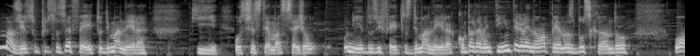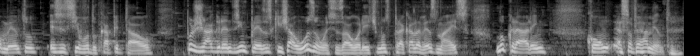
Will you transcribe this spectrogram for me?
Mas isso precisa ser feito de maneira que os sistemas sejam unidos e feitos de maneira completamente íntegra e não apenas buscando o aumento excessivo do capital por já grandes empresas que já usam esses algoritmos para cada vez mais lucrarem com essa ferramenta.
